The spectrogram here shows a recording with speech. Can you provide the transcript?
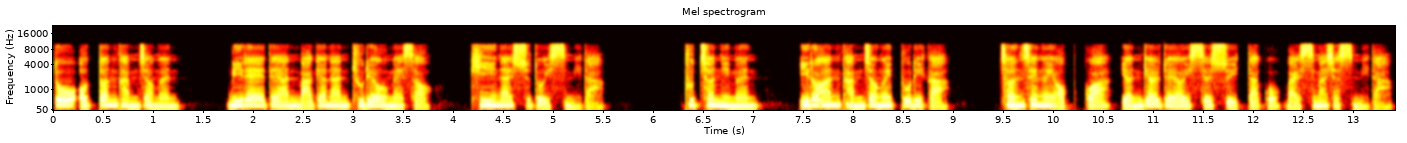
또 어떤 감정은 미래에 대한 막연한 두려움에서 기인할 수도 있습니다. 부처님은 이러한 감정의 뿌리가 전생의 업과 연결되어 있을 수 있다고 말씀하셨습니다.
